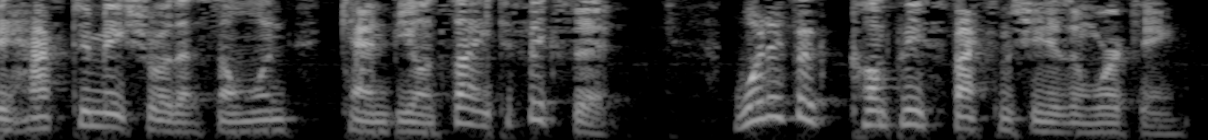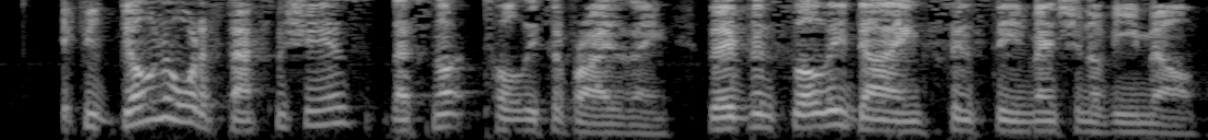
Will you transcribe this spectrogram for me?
they have to make sure that someone can be on site to fix it. What if a company's fax machine isn't working? If you don't know what a fax machine is, that's not totally surprising. They've been slowly dying since the invention of email.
